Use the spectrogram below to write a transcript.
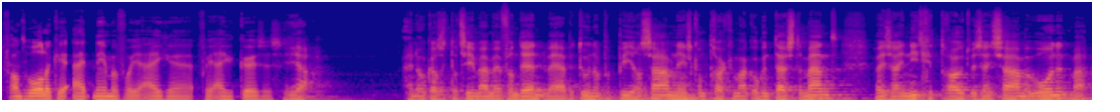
Verantwoordelijkheid nemen voor je eigen, voor je eigen keuzes. Ja, en ook als ik dat zie bij mijn vriendin, wij hebben toen op papier een samenlevingscontract gemaakt, ook een testament. Wij zijn niet getrouwd, we zijn samenwonend, maar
